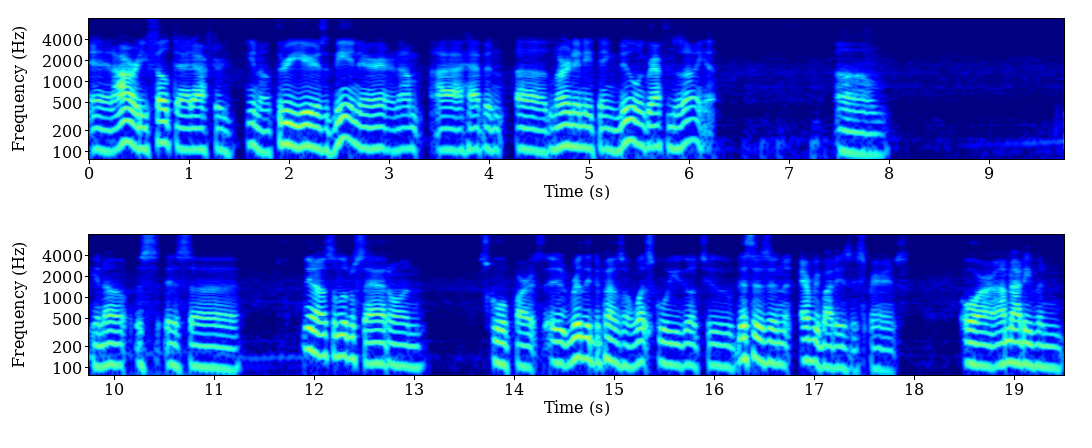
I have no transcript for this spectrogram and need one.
and I already felt that after you know three years of being there, and I'm I haven't uh, learned anything new in graphic design yet. Um, you know, it's it's uh, you know, it's a little sad on school parts. It really depends on what school you go to. This isn't everybody's experience, or I'm not even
